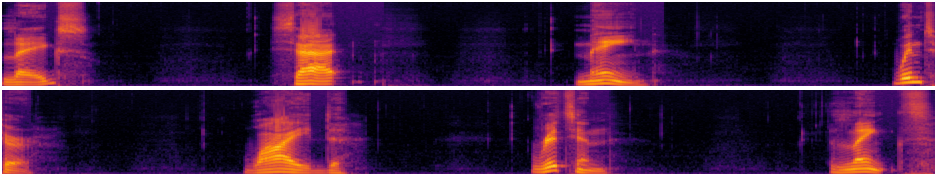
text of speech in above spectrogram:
Legs. Sat. Main. Winter. Wide. Written. Length.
